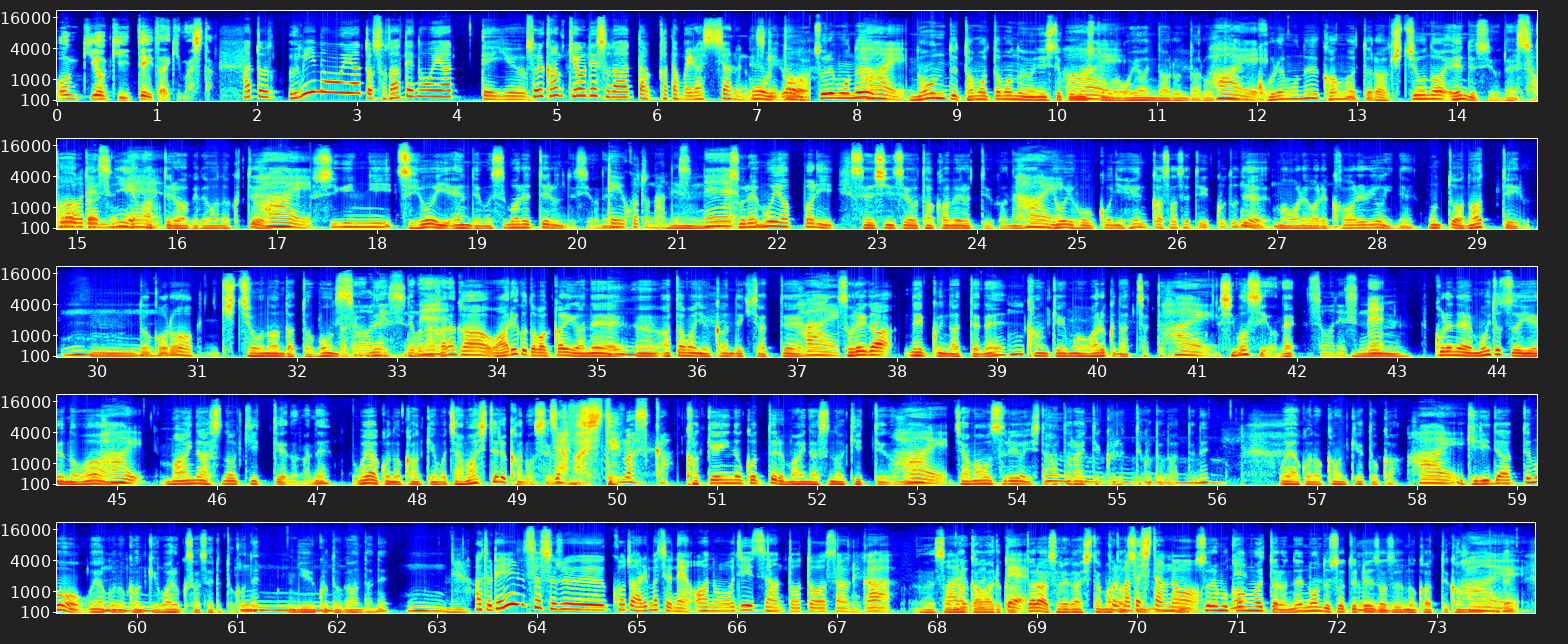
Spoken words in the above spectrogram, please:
音気を聞いていただきました。あと生みの親と育ての親っていうそういう環境で育った方もいらっしゃるんですけどあ、それもね、はい。なんでたまたまのようにしてこの人が親になるんだろうって、はい。これもね考えたら貴重な縁ですよね。そうですね。ただ単に会ってるわけではなくて、はい、っ不思議に強い縁で結ばれてるんですよね。ていうことなんですうん。ね。それもやっぱり精神性を高めるっていうかね、はい。良い方向に変化させていくことで、うんまあ、我々変われるようにね本当はなっている、ううん。んだから貴重なんだと思うんだけどね。ですね。もなかなか悪いことばっかりがね、うん。うん頭に浮かんできちゃって、はい。それがネックになってね、うん。関係も悪くなっちゃったりはい、しますよね。そうですね。うん。これねもう一つ言えるのは、はい、マイナスの気っていうのがね親子の関係も邪魔してる可能性が邪魔してますか？家計に残ってるマイナスの気っていうのが、はい。邪魔をするようにして働いてくるってことがあってね親子の関係とかはい、義理であっても親子の関係を悪くさせるとかね、うん。いうことがあるんだね。うん。うん。あと連鎖することありますよね。あのおじいさんとお父さんがうん、そう仲悪かったらそれが下またまた下のうんそれも考えたらねなんでそうやって連鎖するのかって考えるとね、はい、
